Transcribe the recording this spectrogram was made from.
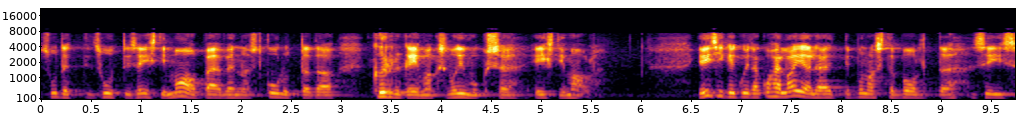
suutis Eesti Maapäev ennast kuulutada kõrgeimaks võimuks Eestimaal. ja isegi, kui ta kohe laiali aeti punaste poolt, siis,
